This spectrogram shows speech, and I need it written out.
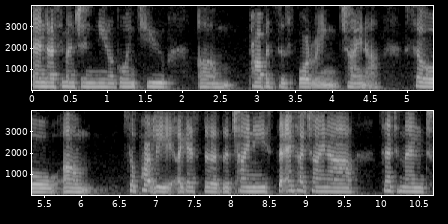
and as you mentioned, you know, going to um, provinces bordering China. So um, so partly, I guess the the Chinese, the anti-China sentiment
